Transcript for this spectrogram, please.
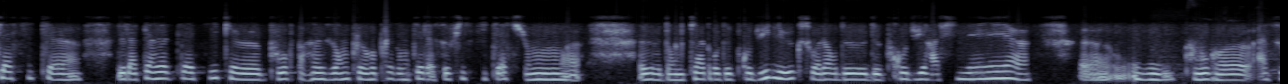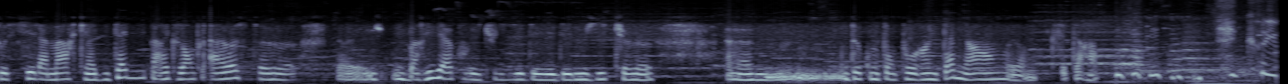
classique, euh, de la période classique euh, pour, par exemple, représenter la sophistication euh, dans le cadre de produits de luxe ou alors de, produits raffinés ou pour associer la marque d'Italie, par exemple, à Host ou Barilla pouvait utiliser des, musiques de contemporains italiens, euh, etc. Cuit,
